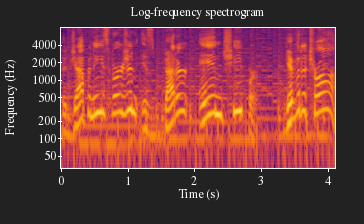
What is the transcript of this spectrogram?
the Japanese version is better and cheaper. Give it a try.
